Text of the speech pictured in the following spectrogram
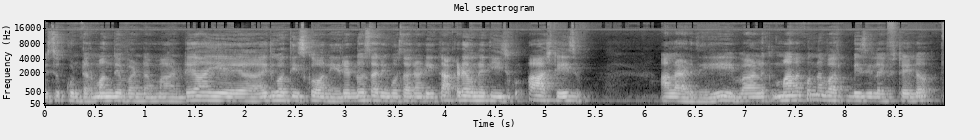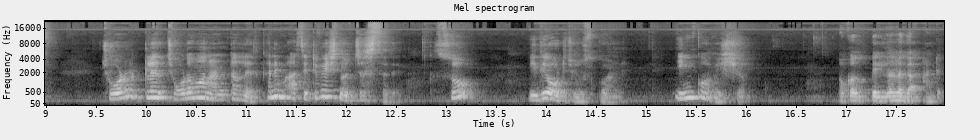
విసుక్కుంటారు. మందు ఇవ్వండి అమ్మా అంటే ఐదుగో ఇదిగో తీసుకో అని రెండోసారి ఇంకోసారి అడిగితే అక్కడే ఉన్నాయి తీసుకో. ఆ స్టేజ్ అలాంటిది వాళ్ళకి మనకున్న వర్క్ బిజీ లైఫ్ స్టైల్లో చూడట్లేదు చూడమని అంటం లేదు. కానీ ఆ సిచ్యువేషన్ వచ్చేస్తుంది. సో ఇది ఒకటి చూసుకోండి. ఇంకో విషయం. ఒక పిల్లలుగా అంటే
